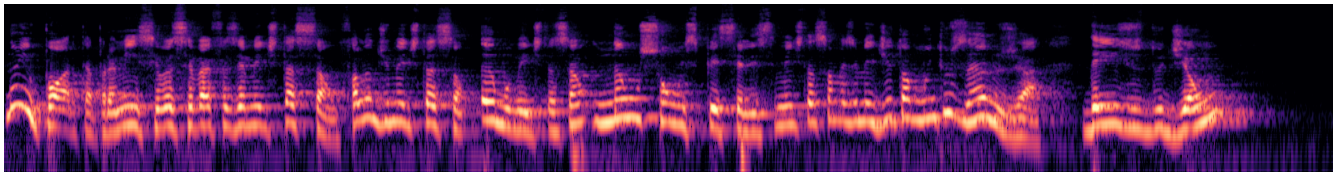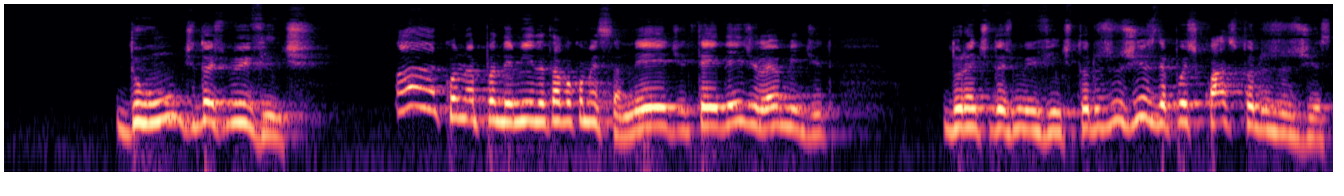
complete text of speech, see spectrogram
Não importa para mim se você vai fazer meditação. Falando de meditação, amo meditação, não sou um especialista em meditação, mas eu medito há muitos anos já, desde o dia 1 do 1 de 2020. Ah, quando a pandemia ainda estava começando. Meditei, desde lá eu medito durante 2020 todos os dias, depois quase todos os dias.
